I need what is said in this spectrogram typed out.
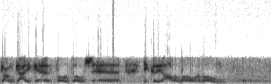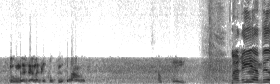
kan kijken en foto's, die kun je allemaal gewoon doen met elke computer aan. Oké. Maar Ria wil,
